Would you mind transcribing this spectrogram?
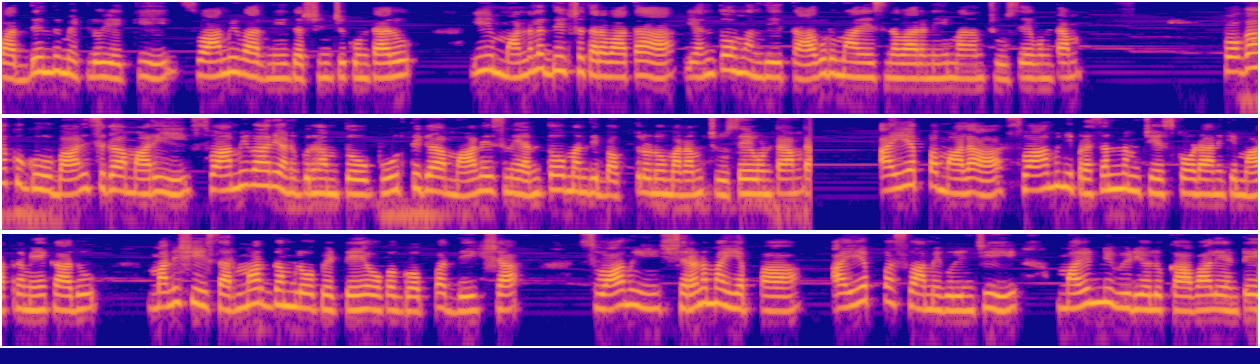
పద్దెనిమిది మెట్లు ఎక్కి స్వామివారిని దర్శించుకుంటారు. ఈ మండల దీక్ష తర్వాత ఎంతోమంది తాగుడు మానేసిన వారిని మనం చూసే ఉంటాం. పొగాకుకు బానిసగా మారి స్వామివారి అనుగ్రహంతో పూర్తిగా మానేసిన ఎంతో మంది భక్తులను మనం చూసే ఉంటాం. అయ్యప్ప మాల స్వామిని ప్రసన్నం చేసుకోవడానికి మాత్రమే కాదు మనిషి సన్మార్గంలో పెట్టే ఒక గొప్ప దీక్ష. స్వామి శరణమయ్యప్ప అయ్యప్ప స్వామి గురించి మరిన్ని వీడియోలు కావాలి అంటే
